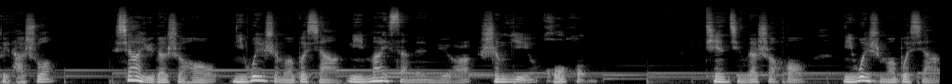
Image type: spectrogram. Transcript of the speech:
对他说：“下雨的时候，你为什么不想你卖伞的女儿生意火红？”天晴的时候，你为什么不想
